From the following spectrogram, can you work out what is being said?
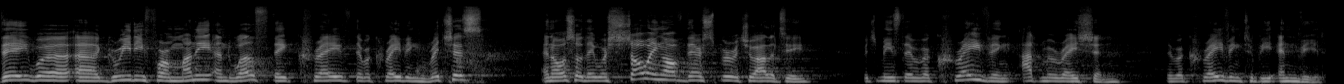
They were uh, greedy for money and wealth. They craved, they were craving riches. And also they were showing off their spirituality, which means they were craving admiration. They were craving to be envied.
